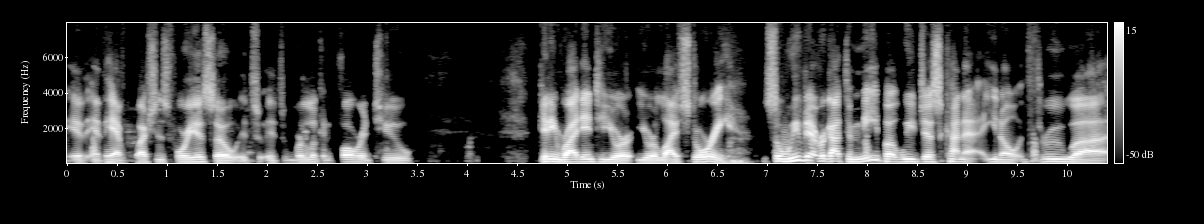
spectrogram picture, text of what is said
if, if they have questions for you. So it's it's we're looking forward to getting right into your your life story. So we've never got to meet, but we've just kind of you know through uh,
